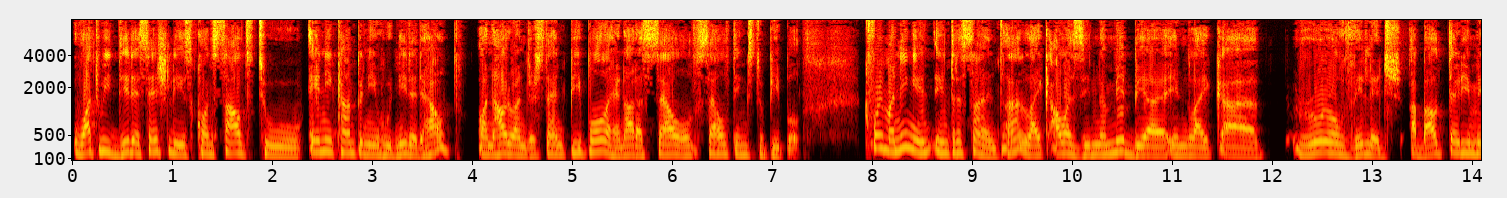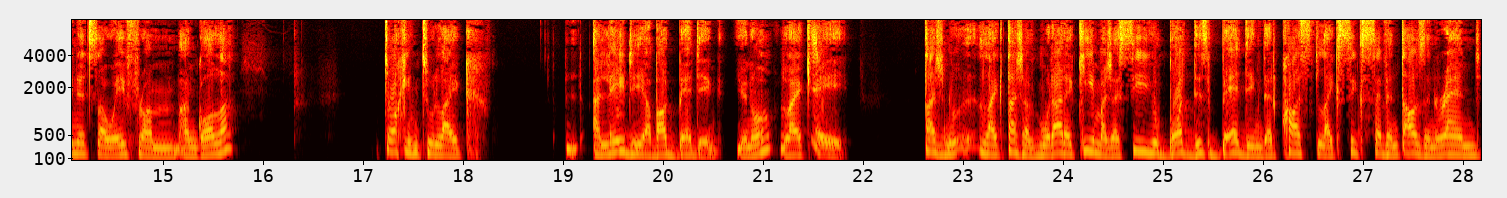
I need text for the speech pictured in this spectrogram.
What we did essentially is consult to any company who needed help on how to understand people and how to sell sell things to people. Foi uma linha. Huh? Like I was in Namibia in like a rural village about 30 minutes away from Angola talking to like a lady about bedding, you know? Like, hey, Taj, like morar aqui, mas I see you bought this bedding that cost like six, seven thousand rand,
